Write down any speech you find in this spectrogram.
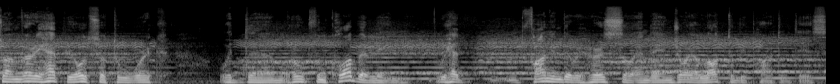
So I'm very happy also to work with um, Rundfunk Chor Berlin. We had fun in the rehearsal and they enjoy a lot to be part of this.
